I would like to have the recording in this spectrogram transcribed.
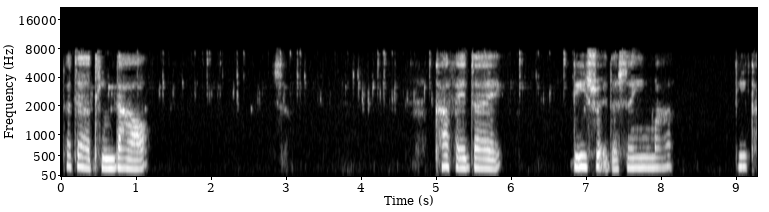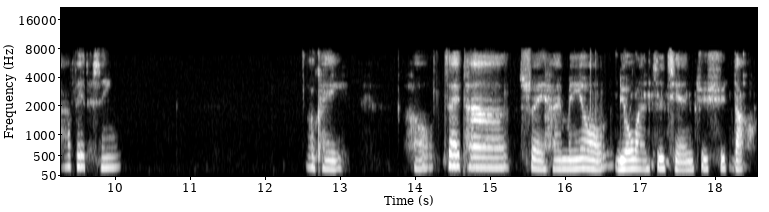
大家有听到咖啡在滴水的声音吗？滴咖啡的声音。OK，好，在它水还没有流完之前，继续倒。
